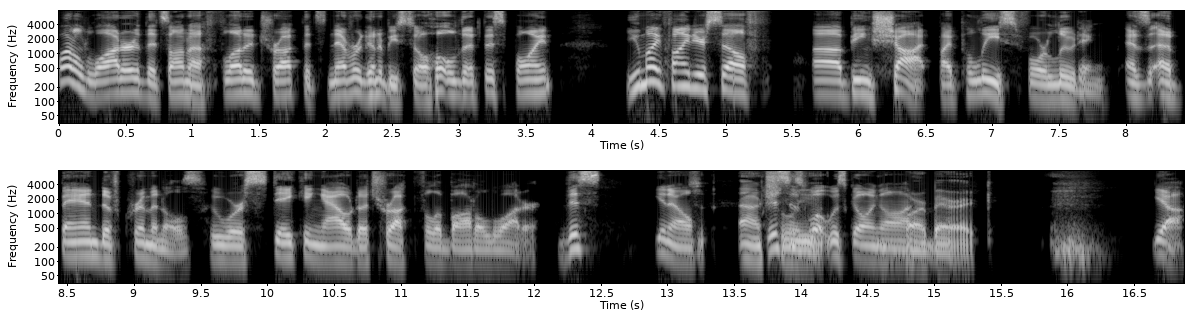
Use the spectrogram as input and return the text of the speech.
bottled water that's on a flooded truck that's never going to be sold at this point, you might find yourself uh, being shot by police for looting as a band of criminals who were staking out a truck full of bottled water. This, you know, Actually, this is what was going on. barbaric. yeah.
